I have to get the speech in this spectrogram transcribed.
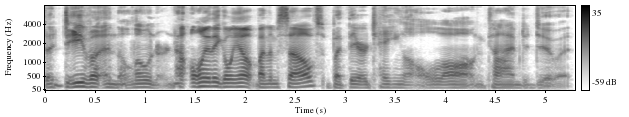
The diva and the loner. Not only are they going out by themselves, but they're taking a long time to do it.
